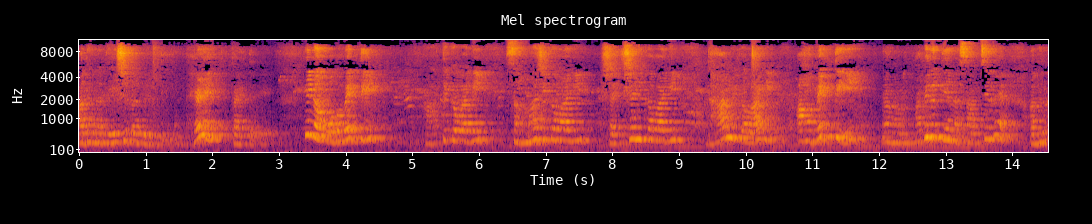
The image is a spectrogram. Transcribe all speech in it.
ಅದನ್ನ ದೇಶದ ಅಭಿವೃದ್ಧಿ ಅಂತ ಹೇಳಿ ಕರಿತೇವೆ. ಇನ್ನು ಒಬ್ಬ ವ್ಯಕ್ತಿ ಆರ್ಥಿಕವಾಗಿ, ಸಾಮಾಜಿಕವಾಗಿ, ಶೈಕ್ಷಣಿಕವಾಗಿ, ಧಾರ್ಮಿಕವಾಗಿ ಆ ವ್ಯಕ್ತಿ ಅಭಿವೃದ್ಧಿಯನ್ನ ಸಾಧಿಸಿದ್ರೆ ಅದನ್ನ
